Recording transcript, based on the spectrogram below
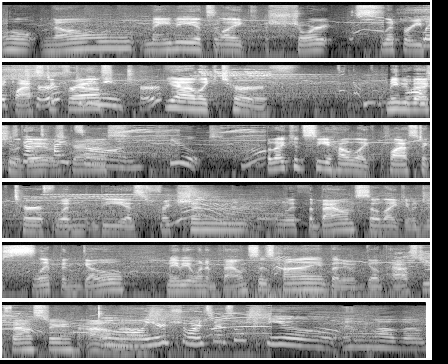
Well, no. Maybe it's like short, slippery like plastic turf? grass. Do you mean turf? Yeah, like turf. Maybe oh, back in the day it was grass. on. Cute. But I could see how like plastic turf wouldn't be as friction with the bounce, so like it would just slip and go. Maybe it wouldn't bounce as high, but it would go past you faster. I don't know. Oh, your shorts are so cute. I love them.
